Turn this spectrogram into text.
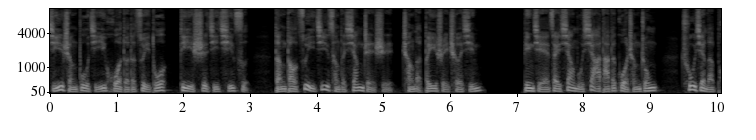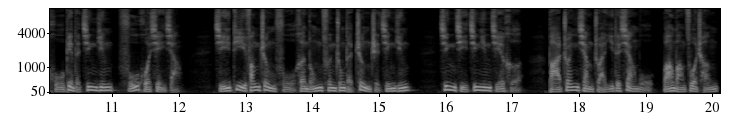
级省部级获得的最多，地市级其次，等到最基层的乡镇时成了杯水车薪，并且在项目下达的过程中出现了普遍的精英俘获现象，即地方政府和农村中的政治精英、经济精英结合，把专项转移的项目往往做成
